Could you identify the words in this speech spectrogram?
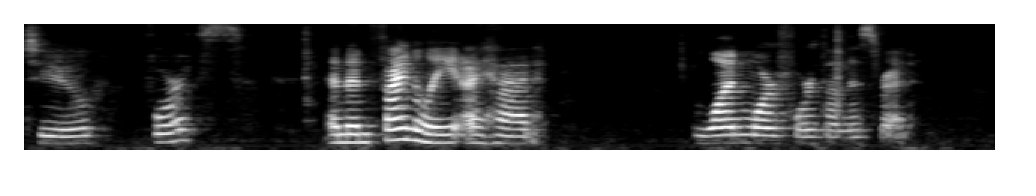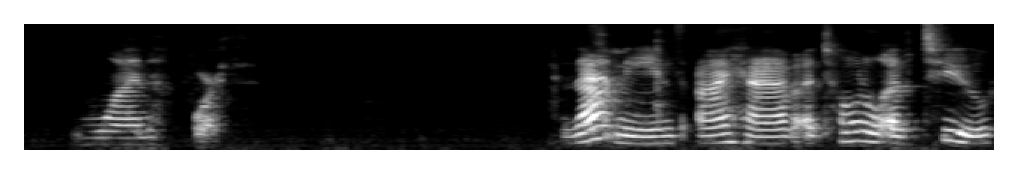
two fourths. And then finally, I had one more fourth on this red. One fourth. That means I have a total of two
